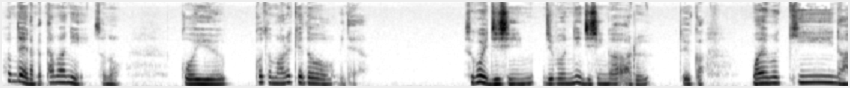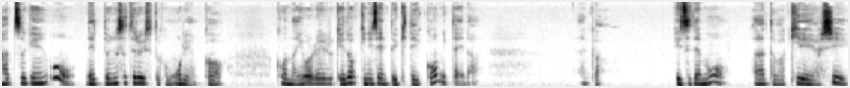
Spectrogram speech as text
ほんでなんかたまにそのこういうこともあるけどみたいな。すごい自信自分に自信があるというか前向きな発言をネットに載せてる人とかもおるやんか。こんなん言われるけど気にせんと生きていこうみたいな。なんかいつでもあなたは綺麗やし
